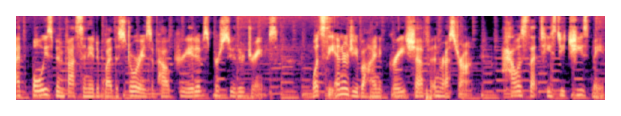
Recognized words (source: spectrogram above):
I've always been fascinated by the stories of how creatives pursue their dreams. What's the energy behind a great chef and restaurant? How is that tasty cheese made?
